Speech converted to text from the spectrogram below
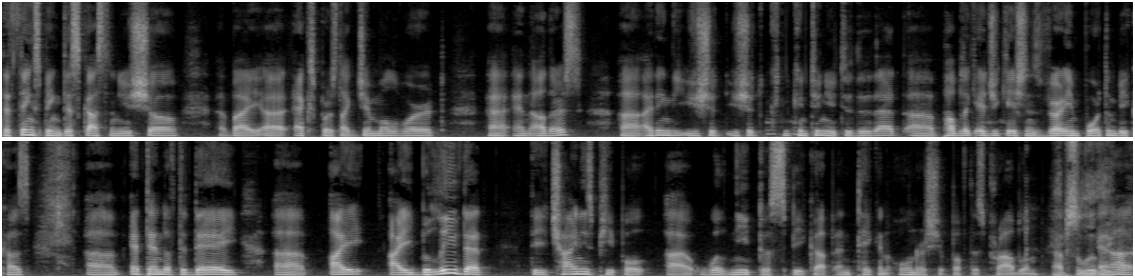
the things being discussed on your show uh, by uh, experts like Jim uh, and others. I think you should you should continue to do that. public education is very important because at the end of the day, I I believe that the Chinese people uh, will need to speak up and take an ownership of this problem. Absolutely. Uh,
